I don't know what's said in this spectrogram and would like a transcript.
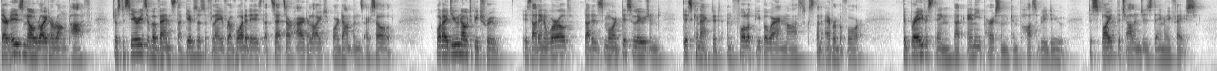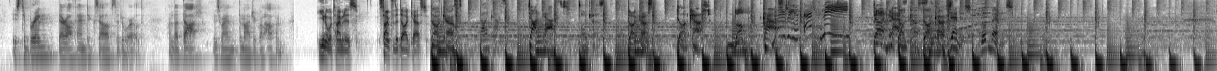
There is no right or wrong path, just a series of events that gives us a flavour of what it is that sets our heart alight or dampens our soul. What I do know to be true is that in a world that is more disillusioned, disconnected, and full of people wearing masks than ever before, the bravest thing that any person can possibly do, despite the challenges they may face, is to bring their authentic selves to the world, and that that is when the magic will happen. You know what time it is. It's time for the Dodcast. Dodcast. Dodcast. Dodcast. Dodcast. Dodcast. Dodcast. Dodcast. Dodcast. Dodcast. Dodcast. Dennis the Menace.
